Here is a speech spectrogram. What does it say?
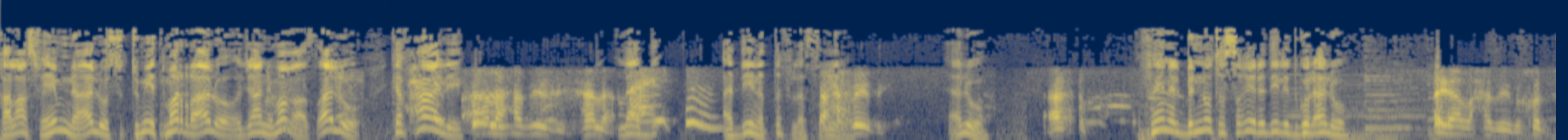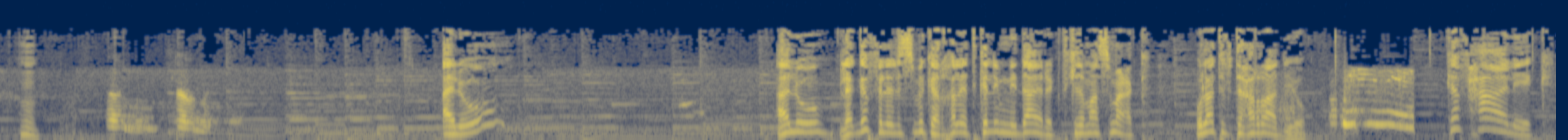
خلاص فهمنا. ألو 600 مرة. ألو جاني مغص. ألو كيف حالك؟ هلا حبيبي هلا. لا دي... أديني الطفله الصغيره حبيبي. ألو. فين البنوتة الصغيرة دي اللي تقول ألو؟ يلا حبيبي خذ. هم. سلمي سلمي ألو؟ ألو؟ لا قفل ال speaker خليه تكلمني direct كذا ما أسمعك ولا تفتح الراديو. كيف حالك؟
